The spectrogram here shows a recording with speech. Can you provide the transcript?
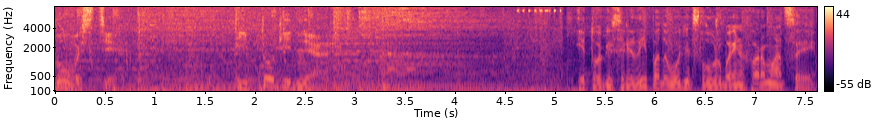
Новости. Итоги дня. Итоги среды подводит служба информации.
